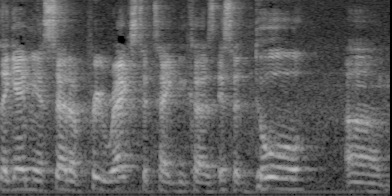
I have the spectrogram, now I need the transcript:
they gave me a set of prereqs to take because it's a dual um,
